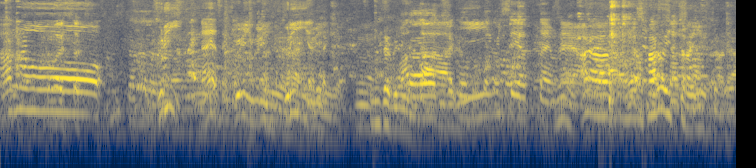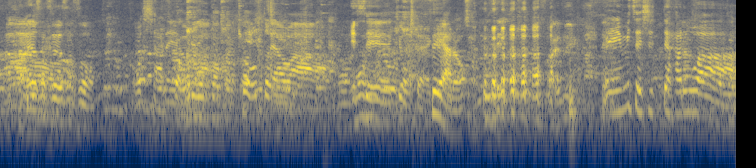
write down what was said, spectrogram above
あのー、グリーン、何やったっけグリーン、グリーン、グリーンやったっけ？グリまーたいい店やったよね。あれは春行ったらいいですよあれあー良さそう良さそう。おしゃれやわ。京都やわ。エセ京都や。せやろ ええ店知ってはるわ。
